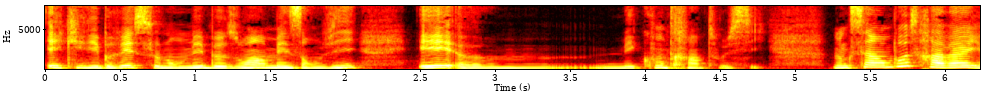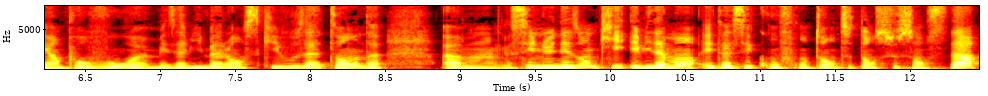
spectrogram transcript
équilibré selon mes besoins, mes envies et euh, mes contraintes aussi. Donc c'est un beau travail hein, pour vous, euh, mes amis balance, qui vous attendent. c'est une lunaison qui évidemment est assez confrontante dans ce sens-là,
